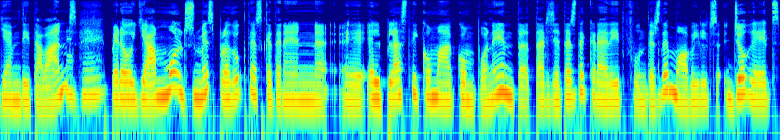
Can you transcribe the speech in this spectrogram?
ja hem dit abans, uh -huh. però hi ha molts més productes que tenen eh, el plàstic com a component, targetes de crèdit, fundes de mòbils, joguets,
